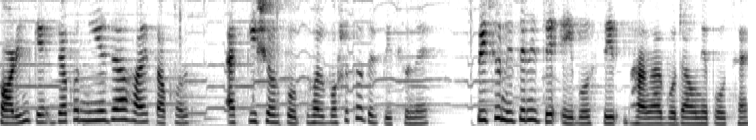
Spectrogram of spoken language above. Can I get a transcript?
অরিনকে যখন নিয়ে যাওয়া হয়, তখন এক কিশোর কৌতূহলবশত ওদের পিছনে। পিছু নিতে নিতে এই বস্তির ভাঙা গোডাউনে পৌঁছায়।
